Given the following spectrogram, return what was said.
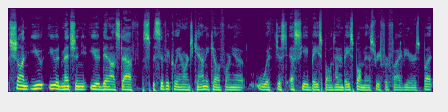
Sean, you, you had mentioned you had been on staff specifically in Orange County, California, with just FCA baseball, doing baseball ministry for five years. But,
